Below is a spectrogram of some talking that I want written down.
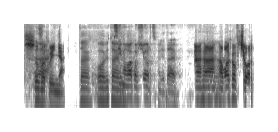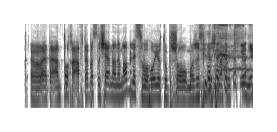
Що за хуйня? Так, о, Всім вітаємо. Аваков чорт, вітаю. Ага, Ага. Аваков чорт. Е, Это, Антоха, а в тебе случайно нема, блядь, свого ютуб шоу? Може підеш нахуй ні?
